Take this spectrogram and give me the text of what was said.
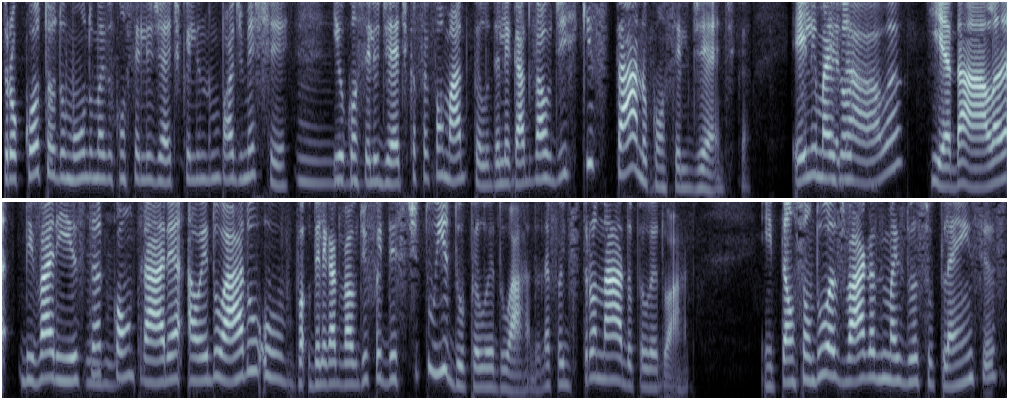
trocou todo mundo, mas o conselho de ética ele não pode mexer. Hum. E o conselho de ética foi formado pelo delegado Valdir, que está no conselho de ética. Ele mais é outros... da ala que é da ala bivarista, uhum. contrária ao Eduardo. O, o, delegado Valdir foi destituído pelo Eduardo, né? Foi destronado pelo Eduardo. Então, são duas vagas mais duas suplências.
